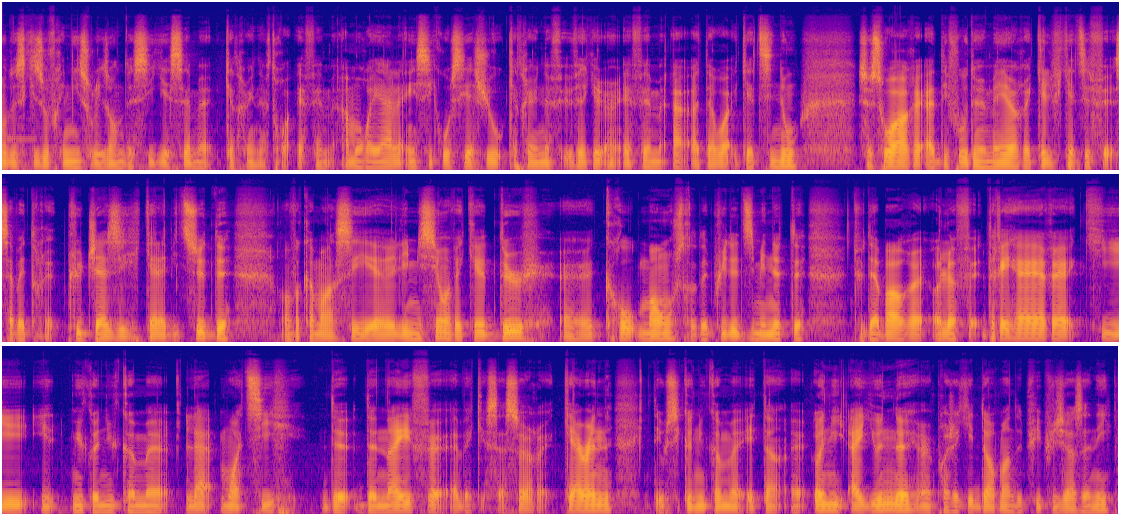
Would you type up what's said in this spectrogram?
De Schizophrénie sur les ondes de CISM 89.3 FM à Montréal ainsi qu'au CSU 89.1 FM à Ottawa-Gatineau. Ce soir, à défaut d'un meilleur qualificatif, ça va être plus jazzy qu'à l'habitude. On va commencer euh, l'émission avec deux euh, gros monstres de plus de 10 minutes. Tout d'abord, Olof Dreher, qui est mieux connu comme la moitié de The Knife avec sa sœur Karen. Il était aussi connu comme étant euh, Oni Ayun, un projet qui est dormant depuis plusieurs années.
